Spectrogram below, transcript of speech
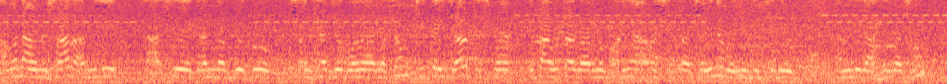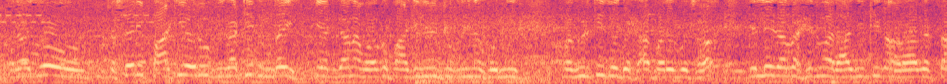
भावना अनुसार हामीले चार सय एकानब्बेको संख्या जो बनाएका छौँ ठिकै छ। त्यसमा यताउता गर्नुपर्ने आवश्यकता छैन भन्ने दृष्टिकोण हामीले राखेका छौँ। र यो जसरी पार्टीहरू विघटित हुँदै एकजना भएको पार्टी पनि टुक्रिन खोज्ने प्रवृत्ति जो देखा परेको छ यसले गर्दाखेरिमा राजनीतिक अराजकता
